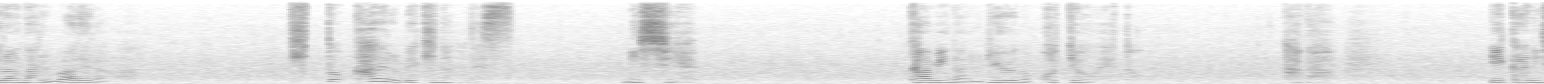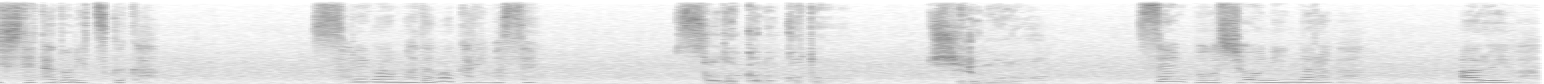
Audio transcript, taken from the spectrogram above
連なる我らはきっと帰るべきなのです。西へ神なる竜の故郷へと。ただいかにしてたどり着くかそれがまだ分かりません。定かなことを知る者は先方商人ならばあるいは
